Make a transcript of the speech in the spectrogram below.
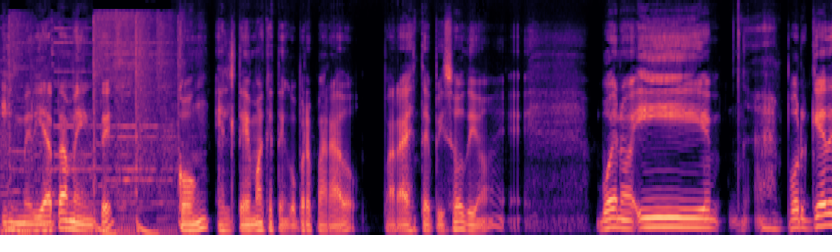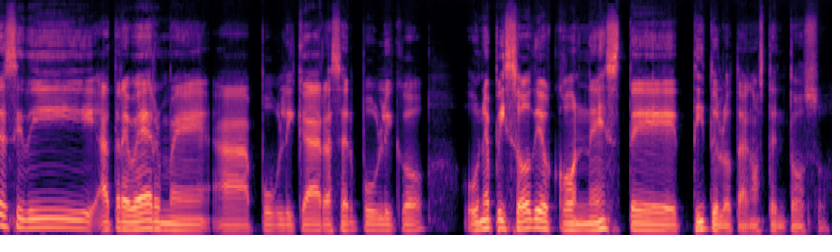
inmediatamente con el tema que tengo preparado para este episodio. Bueno, ¿y por qué decidí atreverme a publicar, a hacer público un episodio con este título tan ostentoso?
